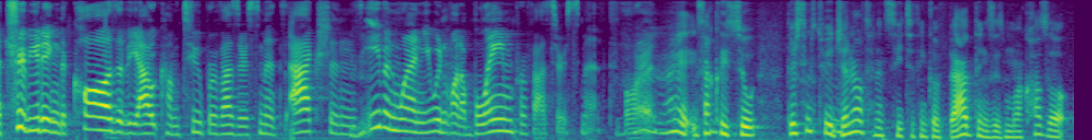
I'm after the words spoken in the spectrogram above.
attributing the cause of the outcome to Professor Smith's actions, mm-hmm. even when you wouldn't want to blame Professor Smith for right, it. Right, exactly. So there seems to be a general tendency to think of bad things as more causal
